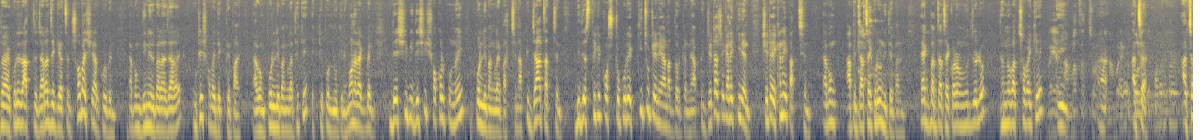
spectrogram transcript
দয়া করে রাত্রে যারা জেগে আছেন, সবাই শেয়ার করবেন এবং দিনের বেলা যারা উঠে সবাই দেখতে পায় এবং পল্লী বাংলা থেকে একটি পণ্য কিনে। মনে রাখবেন, দেশি বিদেশি সকল পণ্যই পল্লী বাংলায় পাচ্ছেন। আপনি যা চাচ্ছেন, বিদেশ থেকে কষ্ট করে কিছু টেনে আনার দরকার নেই। আপনি যেটা সেখানে কিনেন, সেটা এখানেই পাচ্ছেন। এবং আপনি যাচাই করেও নিতে পারেন। একবার যাচাই করার অনুরোধ রইল। ধন্যবাদ সবাইকে। এই আচ্ছা। আচ্ছা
